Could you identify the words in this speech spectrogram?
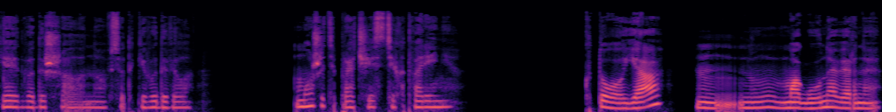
Я едва дышала, но все таки выдавила. «Можете прочесть стихотворение?» «Кто, я? Ну, могу, наверное».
